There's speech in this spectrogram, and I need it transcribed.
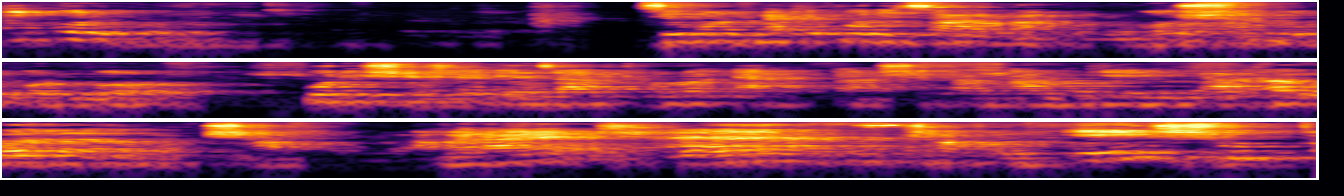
কি করব? জীবনটাকে পরিচালনা করব শুরু করব। পরিশেষে রেজাল্ট হলো একটা সেটার নাম কি? সাফল্য। সাফল্য। আমরা সাফল্য। এই সূত্র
